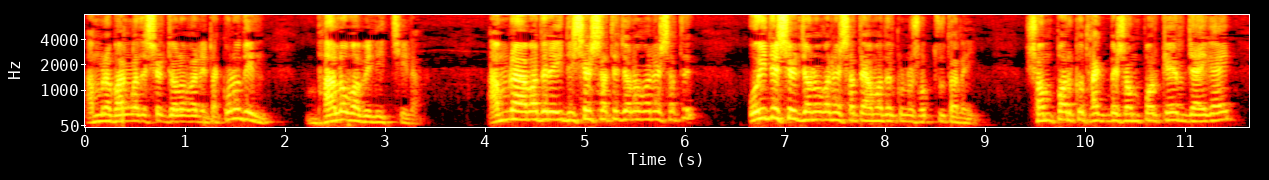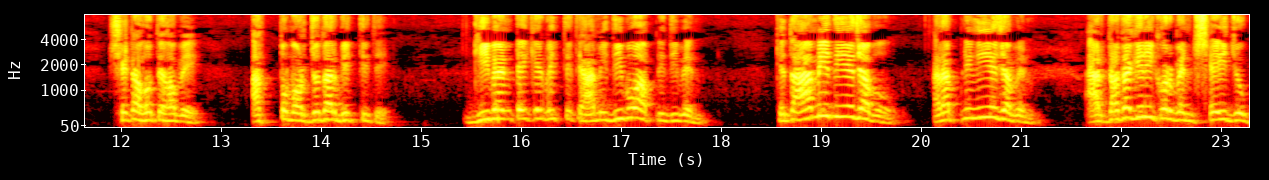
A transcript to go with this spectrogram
আমরা বাংলাদেশের জনগণ এটা কোনোদিন ভালোভাবে নিচ্ছি না। আমরা আমাদের এই দেশের সাথে জনগণের সাথে, ওই দেশের জনগণের সাথে আমাদের কোনো শত্রুতা নেই। সম্পর্ক থাকবে সম্পর্কের জায়গায়, সেটা হতে হবে আত্মমর্যাদার ভিত্তিতে। গিভ অ্যান্ড টেকের ভিত্তিতে। আমি দিব, আপনি দিবেন। কিন্তু আমি দিয়ে যাব আর আপনি নিয়ে যাবেন। আর দাদাগিরি করবেন, সেই যুগ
